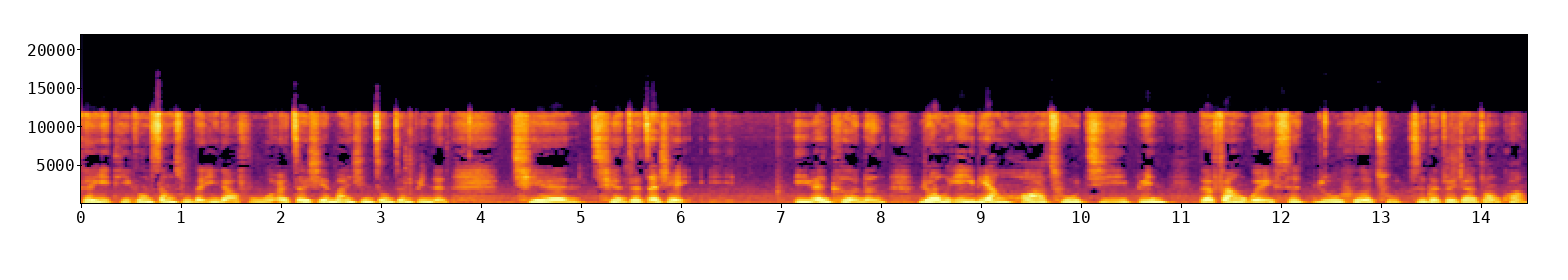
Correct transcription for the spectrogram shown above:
可以提供上述的医疗服务，而这些慢性重症病人，谴谴责这些医院可能容易量化出疾病。的范围是如何处置的最佳状况？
